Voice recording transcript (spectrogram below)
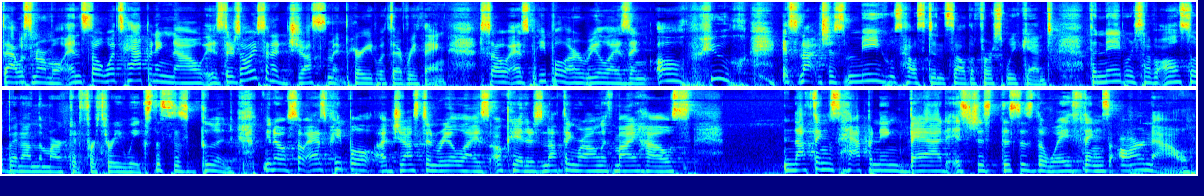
That was normal. And so what's happening now is there's always an adjustment period with everything. So as people are realizing, oh, phew, it's not just me whose house didn't sell the first weekend. The neighbors have also been on the market for three weeks. This is good. You know, so as people adjust and realize, okay, there's nothing wrong with my house nothing's happening bad. It's just this is the way things are now,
